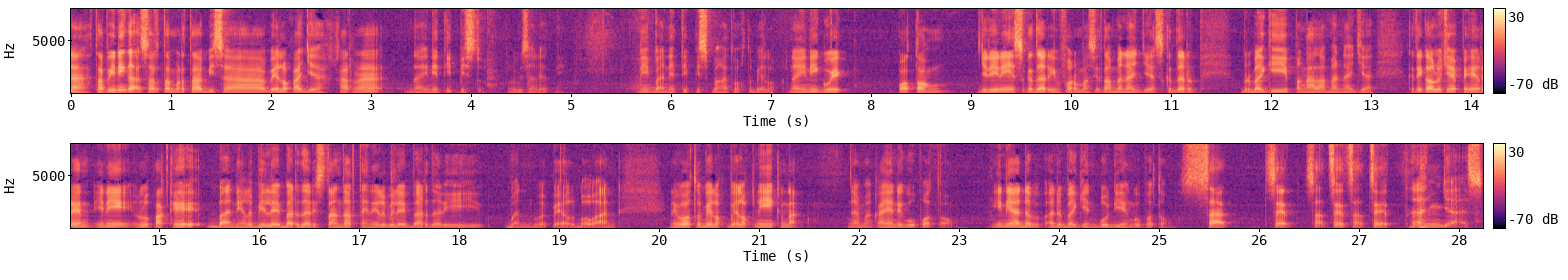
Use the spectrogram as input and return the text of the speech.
Nah tapi ini nggak serta merta bisa belok aja karena nah ini tipis tuh lo bisa lihat nih. Ini bannya tipis banget waktu belok. Nah ini gue potong jadi ini sekedar informasi tambahan aja sekedar berbagi pengalaman aja. Ketika lu CPRN, ini lu pakai ban yang lebih lebar dari standar, ini lebih lebar dari ban WPL bawaan. Ini waktu belok-belok nih kena. Nah makanya nih gue potong. Ini ada ada bagian body yang gue potong. Sat, set, sat, set, sat, set. Anjas.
